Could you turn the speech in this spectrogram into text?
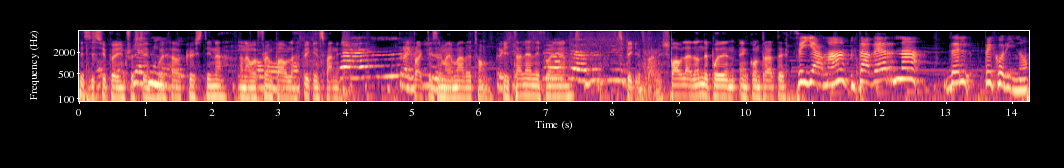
This is super interesting. We have Cristina and our friend Paula speaking Spanish. Practicing my mother tongue. Italian, Lithuanian, speaking Spanish. Paula, ¿dónde pueden encontrarte? Se llama Taberna del Pecorino.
